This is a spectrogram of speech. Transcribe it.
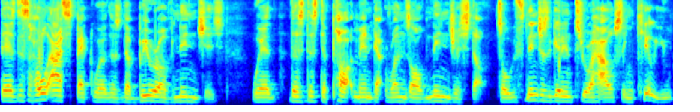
There's this whole aspect where there's the Bureau of Ninjas, where there's this department that runs all ninja stuff. So if ninjas get into your house and kill you,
